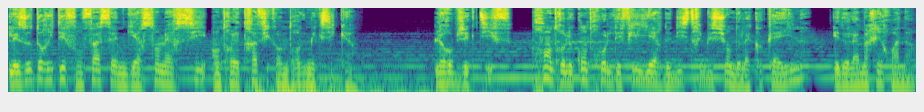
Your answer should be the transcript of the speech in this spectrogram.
Les autorités font face à une guerre sans merci entre les trafiquants de drogue mexicains. Leur objectif Prendre le contrôle des filières de distribution de la cocaïne et de la marijuana.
